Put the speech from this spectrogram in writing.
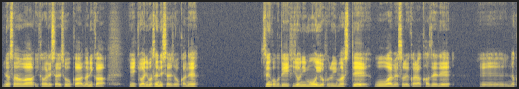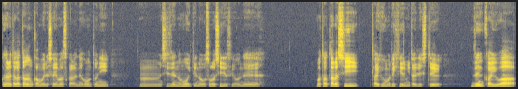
皆さんはいかがでしたでしょうか？何か影響ありませんでしたでしょうかね？全国で非常に猛威を振るいまして大雨それから風で、えー亡くなられた方なんかもいらっしゃいますからね本当に、うん、自然の猛威というのは恐ろしいですよね。また新しい台風もできているみたいでして前回は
